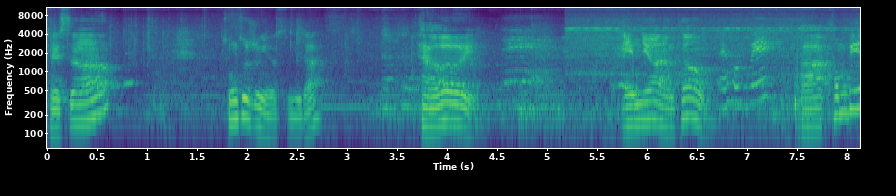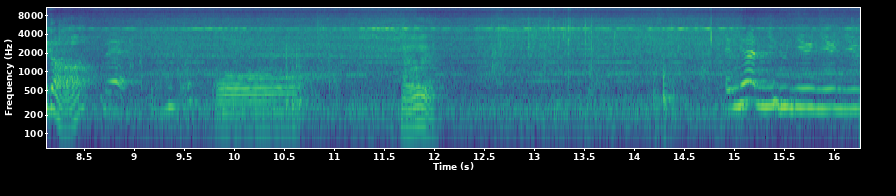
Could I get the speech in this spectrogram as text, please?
잘 써? 청소 중이었습니다 Hà ơi Em nhớ hàng không? em không biết À không biết hả? nè Ồ Hà ơi em nhớ anh nhiều nhiều nhiều nhiều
